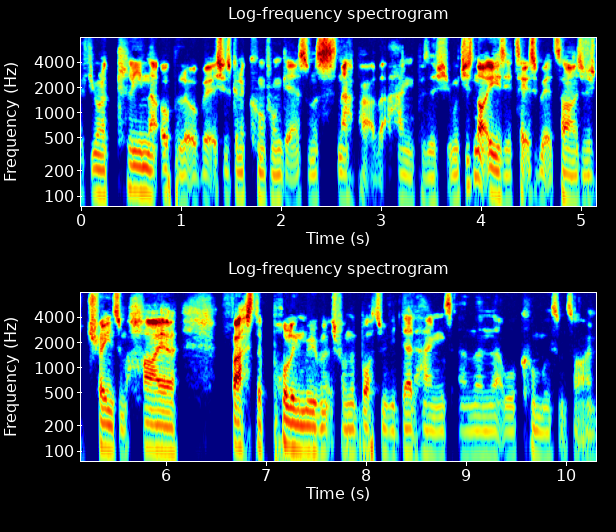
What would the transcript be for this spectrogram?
if you want to clean that up a little bit, it's just going to come from getting some snap out of that hang position, which is not easy. It takes a bit of time. So just train some higher, faster pulling movements from the bottom of your dead hangs, and then that will come with some time.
